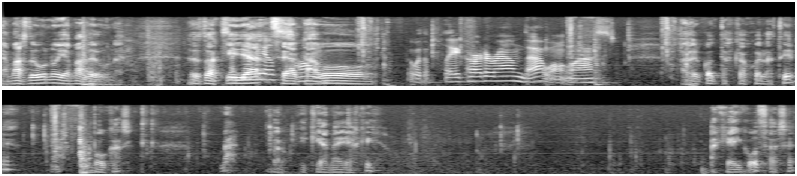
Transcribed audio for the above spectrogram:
a más de uno y a más de una. Esto aquí ya se acabó. A ver cuántas cajuelas tiene pocas. bueno, ¿y qué hay aquí? Aquí hay cosas, ¿eh?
